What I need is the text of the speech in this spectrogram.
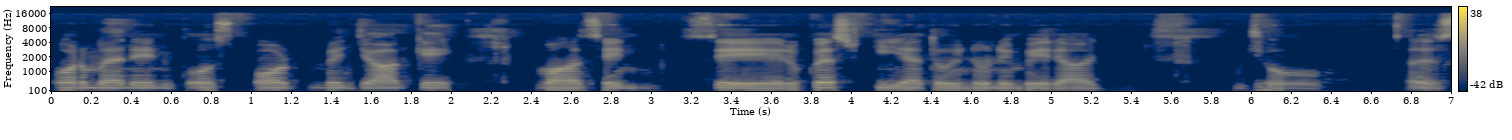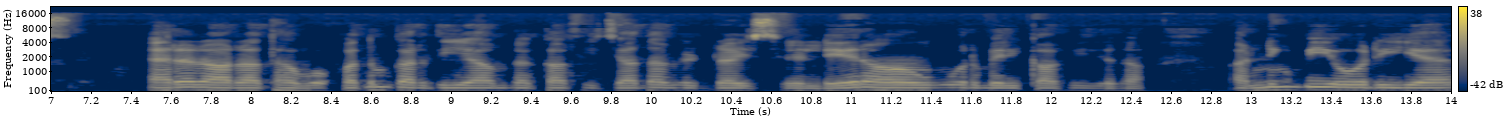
اور میں نے ان کو سپورٹ میں جا کے وہاں سے ان سے ریکویسٹ کیا تو انہوں نے میرا جو ایرر آ رہا تھا وہ ختم کر دیا۔ میں کافی زیادہ اس سے لے رہا ہوں اور میری کافی زیادہ ارننگ بھی ہو رہی ہے۔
